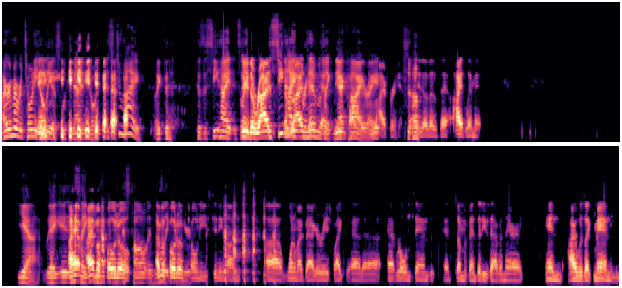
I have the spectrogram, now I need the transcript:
I remember Tony Elias looking at it going, "It's too high." Like the cuz the seat height it's Dude, like the ride, the seat the height for him was like neck high, right? High for him. So- You know, the, the height limit. Yeah, like it- I have- like I have a photo- this tall and he's I have a photo of. Tony sitting on uh, one of my bagger race bikes at uh, at Roland Sands at some event that he was having there, and, and I was like, "Man,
